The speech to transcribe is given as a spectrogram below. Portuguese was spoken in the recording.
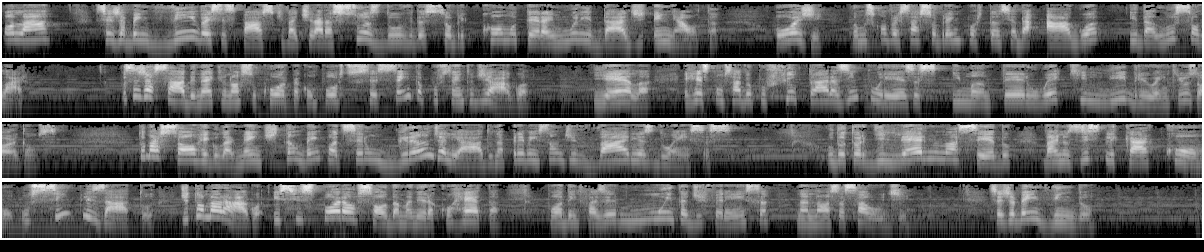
Olá, seja bem-vindo a esse espaço que vai tirar as suas dúvidas sobre como ter a imunidade em alta. Hoje vamos conversar sobre a importância da água e da luz solar. Você já sabe, né, que o nosso corpo é composto 60% de água e ela é responsável por filtrar as impurezas e manter o equilíbrio entre os órgãos. Tomar sol regularmente também pode ser um grande aliado na prevenção de várias doenças. O Dr. Guilherme Macedo vai nos explicar como o simples ato de tomar água e se expor ao sol da maneira correta podem fazer muita diferença na nossa saúde. Seja bem-vindo!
